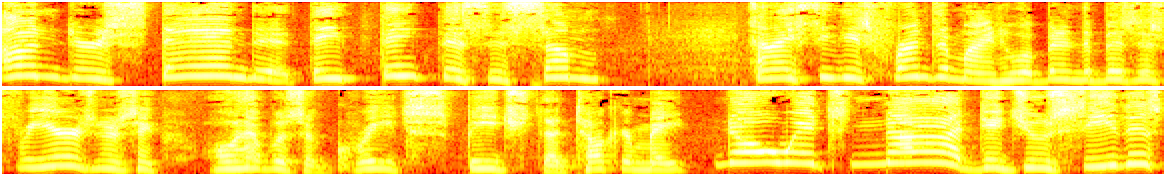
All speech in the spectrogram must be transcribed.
understand it. They think this is some. And I see these friends of mine who have been in the business for years and they're saying, oh, that was a great speech that Tucker made. No, it's not. Did you see this?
